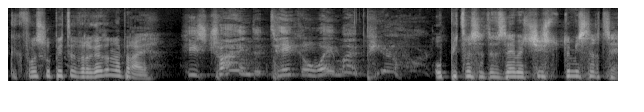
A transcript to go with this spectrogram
Какво се опитва врага да направи? Опитва се да вземе чистото ми сърце.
